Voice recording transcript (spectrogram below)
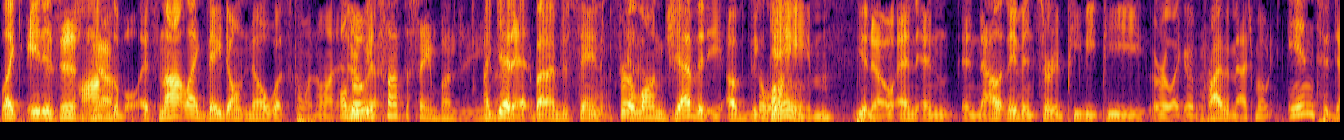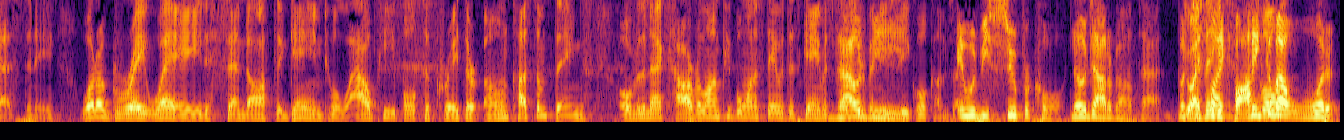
Like it is did, yeah. possible. It's not like they don't know what's going on. Although it'd be- it's not the same Bungie. I know. get it, but I'm just saying for the longevity of the a lot of game, you know, and, and and now that they've inserted PvP or like a Mm-hmm. private match mode into Destiny, what a great way to send off the game to allow people to create their own custom things over the next however long people want to stay with this game, especially would if a be new sequel comes out. It would be super cool, no doubt about that. But Do I just think like it's possible? think about what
